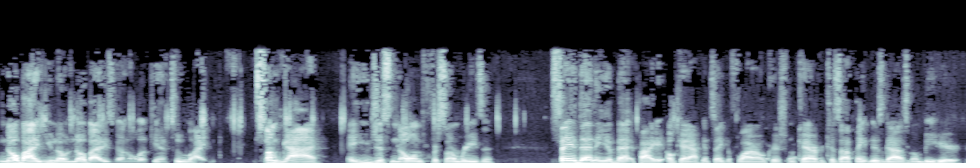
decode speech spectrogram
nobody, you know, nobody's going to look into like some guy and you just know him for some reason. Save that in your back pocket. Okay, I can take a flyer on Christian McCaffrey because I think this guy's going to be here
